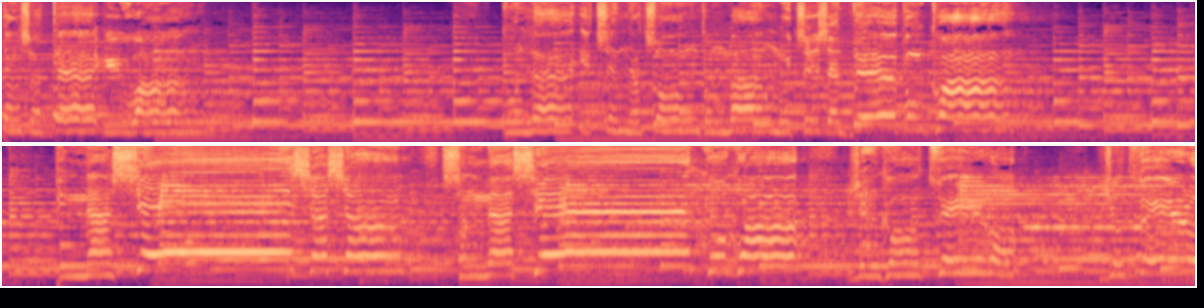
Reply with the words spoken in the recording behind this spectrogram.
当下的欲望。过了一阵那冲动盲目之下的疯狂，凭那些遐想，想那些火花，然后坠落又坠落，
